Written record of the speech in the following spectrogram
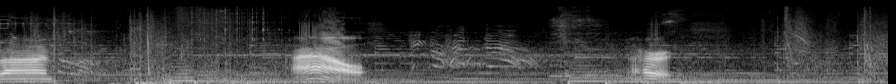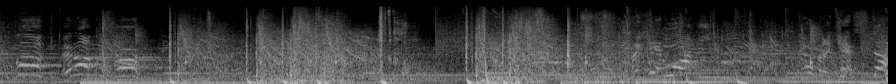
Run! Ow! I hurt. Look! An officer! I can't watch! But I can't stop!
